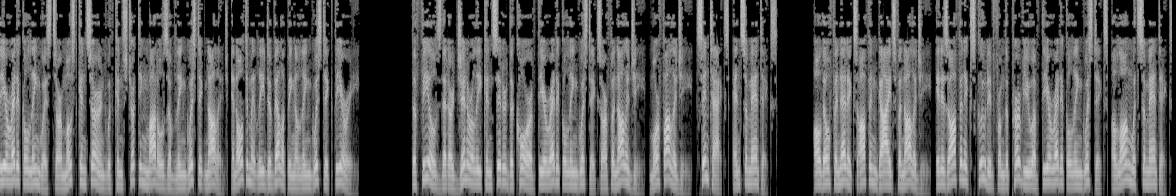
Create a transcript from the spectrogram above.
Theoretical linguists are most concerned with constructing models of linguistic knowledge, and ultimately developing a linguistic theory. The fields that are generally considered the core of theoretical linguistics are phonology, morphology, syntax, and semantics. Although phonetics often guides phonology, it is often excluded from the purview of theoretical linguistics, along with semantics.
